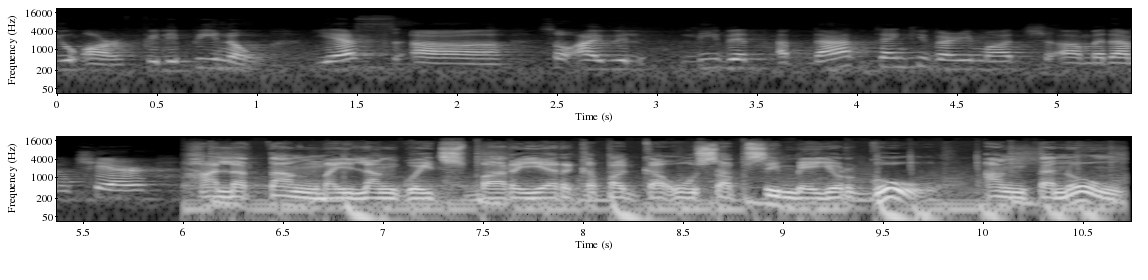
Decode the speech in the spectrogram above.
you are Filipino. Yes, uh, so I will leave it at that. Thank you very much, uh, Madam Chair. Halatang may language barrier kapag kausap si Mayor Go. Ang tanong,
